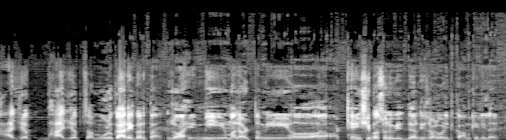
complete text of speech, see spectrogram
भाजप भाजपचा मूळ कार्यकर्ता जो आहे मी मला वाटतं मी अठ्ठ्याऐंशी पासून विद्यार्थी चळवळीत काम केलेलं आहे.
